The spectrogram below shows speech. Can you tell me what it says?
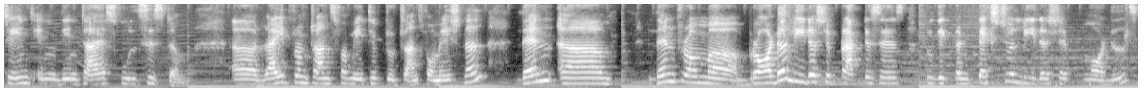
change in the entire school system, uh, right from transformative to transformational, then um, then from uh, broader leadership practices to the contextual leadership models,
